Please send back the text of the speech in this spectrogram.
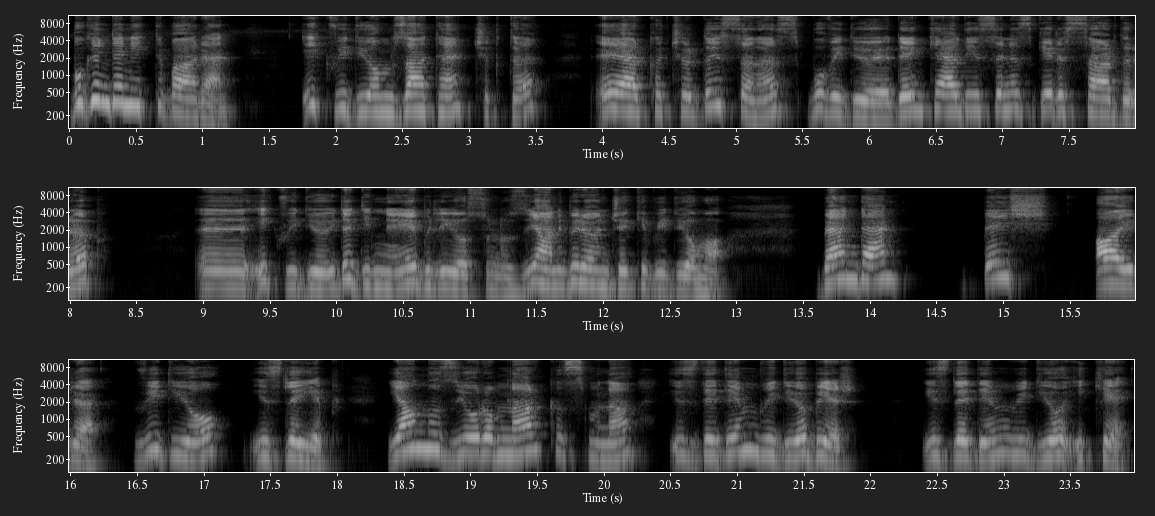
Bugünden itibaren ilk videom zaten çıktı. Eğer kaçırdıysanız bu videoya denk geldiyseniz geri sardırıp e, ilk videoyu da dinleyebiliyorsunuz. Yani bir önceki videomu. Benden 5 ayrı video izleyip yalnız yorumlar kısmına izlediğim video 1, izlediğim video 2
